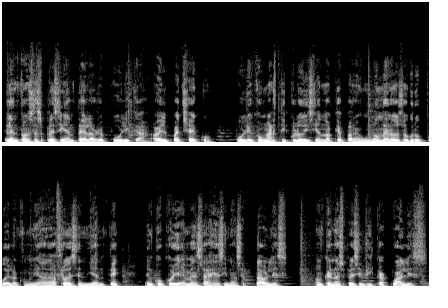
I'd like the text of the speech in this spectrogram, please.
el entonces presidente de la República, Abel Pacheco, publicó un artículo diciendo que para un numeroso grupo de la comunidad afrodescendiente en Cocoría hay mensajes inaceptables, aunque no especifica cuáles.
